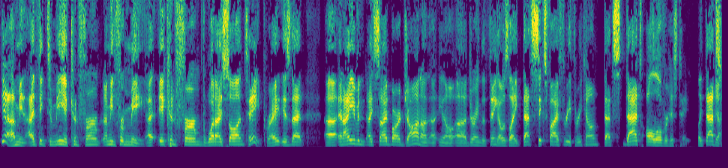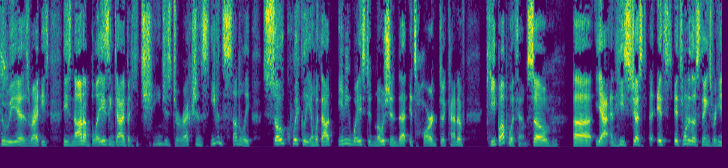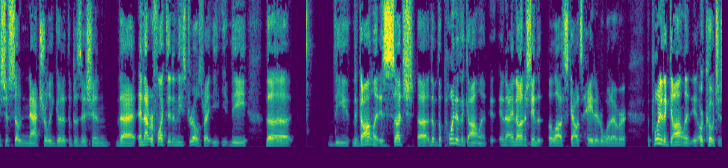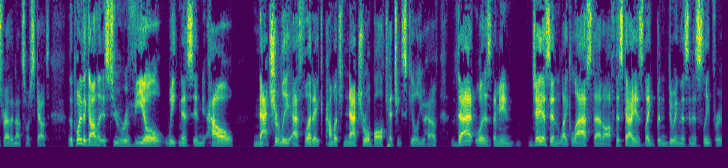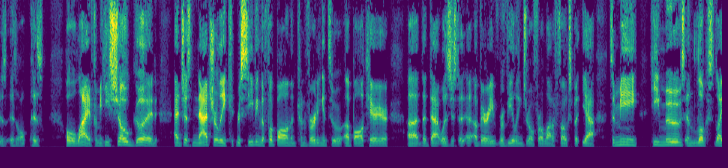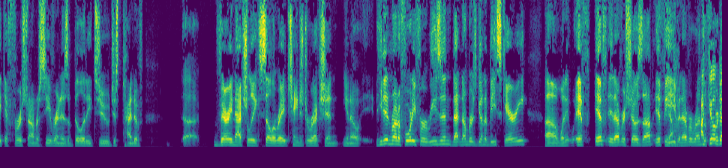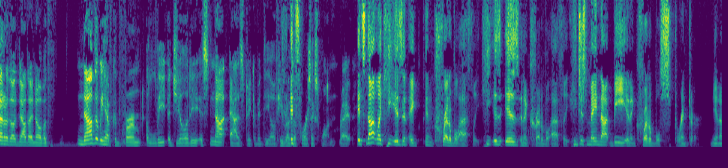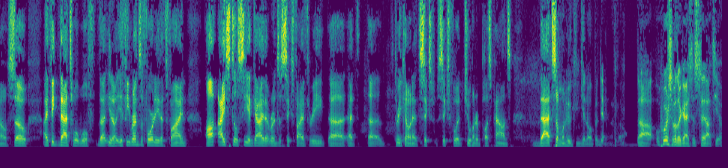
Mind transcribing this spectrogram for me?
Yeah, I mean, I think to me it confirmed. I mean, for me, it confirmed what I saw on tape. Right? Is that, uh, and I even I sidebarred John on uh, you know uh, during the thing. I was like, that six five three three cone. That's that's all over his tape. Like that's Yes. who he is. Right? He's he's not a blazing guy, but he changes directions even subtly so quickly and without any wasted motion that it's hard to kind of keep up with him. So Mhm. Uh yeah and he's just it's it's one of those things where he's just so naturally good at the position that and that reflected in these drills right? The the the the gauntlet is such uh the, the point of the gauntlet and i know understand that a lot of scouts hate it or whatever. The point of the gauntlet or coaches rather not so much scouts. The point of the gauntlet is to reveal weakness in how naturally athletic how much natural ball catching skill you have that was i mean JSN like laughs that off. This guy has like been doing this in his sleep for his his whole, his whole life. I mean, he's so good at just naturally receiving the football and then converting into a ball carrier. Uh, that that was just a, a very revealing drill for a lot of folks. But yeah, to me, he moves and looks like a first round receiver, and his ability to just kind of uh, very naturally accelerate, change direction. You know, he didn't run a forty for a reason. That number is going to be scary uh, when it if if it ever shows up, if he Yeah. even ever runs. I a feel 40. better though now that I know about. Now that we have confirmed elite agility, it's not as big of a deal if he runs It's- a four six one, right? It's not like he isn't a incredible athlete. He is is an incredible athlete. He just may not be an incredible sprinter. You know, so I think that's what we'll that you know if he runs a forty, that's fine. Uh, I still see a guy that runs a six five three uh, at uh, three cone at six six foot two hundred plus pounds. That's someone who can get open. NFL. Uh, who are some other guys that stood out to you?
